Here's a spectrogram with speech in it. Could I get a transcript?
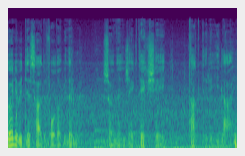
Böyle bir tesadüf olabilir mi? Söylenecek tek şey takdiri ilahi.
